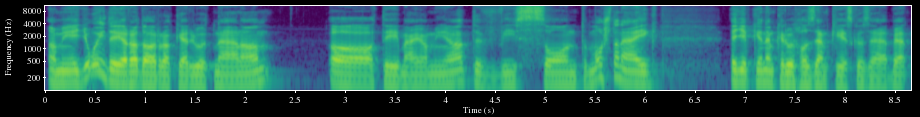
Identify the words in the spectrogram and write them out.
ami egy jó ideje radarra került nálam a témája miatt, viszont mostanáig egyébként nem került hozzám kéz közelbe.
